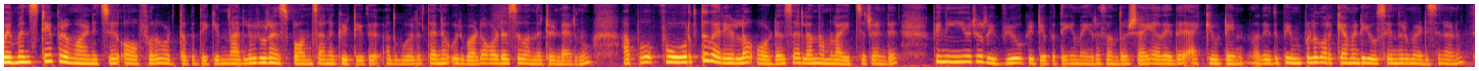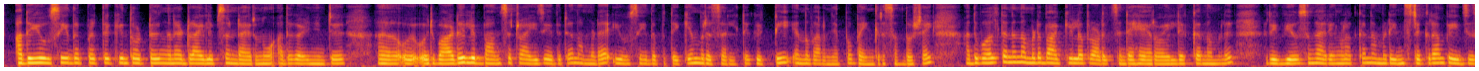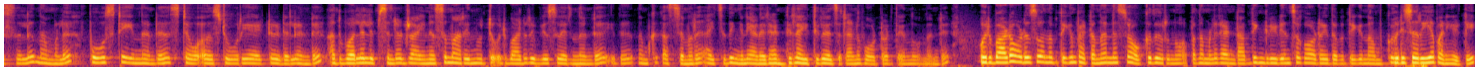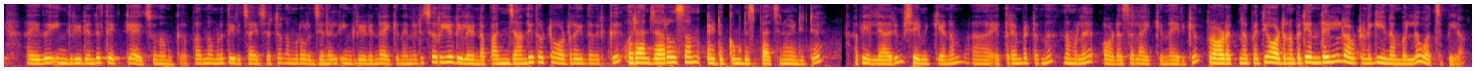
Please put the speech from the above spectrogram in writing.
Women's day പ്രമാണിച്ച് offer കൊടുത്തപ്പോഴത്തേക്കും നല്ലൊരു റെസ്പോൺസാണ് കിട്ടിയത്. അതുപോലെ തന്നെ ഒരുപാട് ഓർഡേഴ്സ് വന്നിട്ടുണ്ടായിരുന്നു. അപ്പോൾ ഫോർത്ത് വരെയുള്ള ഓർഡേഴ്സ് എല്ലാം നമ്മൾ അയച്ചിട്ടുണ്ട്. പിന്നെ ഈ ഒരു റിവ്യൂ കിട്ടിയപ്പോഴത്തേക്കും ഭയങ്കര സന്തോഷമായി അതായത് അക്യൂട്ടൈൻ അതായത് പിമ്പിൾ കുറയ്ക്കാൻ വേണ്ടി യൂസ് ചെയ്യുന്ന ഒരു മെഡിസിനാണ് അത് യൂസ് ചെയ്തപ്പോഴത്തേക്കും തൊട്ട് ഇങ്ങനെ ഡ്രൈ ലിപ്സ് ഉണ്ടായിരുന്നു. അത് കഴിഞ്ഞിട്ട് ഒരുപാട് ലിപ് ബാംസ് ട്രൈ ചെയ്തിട്ട് നമ്മുടെ യൂസ് ചെയ്തപ്പോഴത്തേക്കും റിസൾട്ട് കിട്ടി എന്ന് പറഞ്ഞപ്പോൾ ഭയങ്കര സന്തോഷമായി അതുപോലെ തന്നെ നമ്മുടെ ബാക്കിയുള്ള പ്രോഡക്ട്സിന്റെ ഹെയർ ഓയിലൊക്കെ നമ്മൾ റിവ്യൂസും കാര്യങ്ങളൊക്കെ നമ്മുടെ ഇൻസ്റ്റഗ്രാം പേജസിൽ നമ്മൾ പോസ്റ്റ് ചെയ്യുന്നുണ്ട് സ്റ്റോ സ്റ്റോറി ആയിട്ട് ഇടലുണ്ട്. അതുപോലെ ലിപ്സിന്റെ ഡ്രൈനെസ് മാറിയിട്ട് ഒരുപാട് റിവ്യൂസ് വരുന്നുണ്ട്. ഇത് നമുക്ക് കസ്റ്റമർ അയച്ചത് ഇങ്ങനെയാണ്. രണ്ട് ലൈറ്റിൽ വെച്ചിട്ടാണ് ഫോട്ടോ എടുത്തതെന്ന് തോന്നുന്നുണ്ട്. ഒരുപാട് ഓർഡേഴ്സ് വന്നപ്പോഴത്തേക്കും പെട്ടെന്ന് തന്നെ സ്റ്റോക്ക് തീർന്നു. അപ്പോൾ നമ്മൾ രണ്ടാമത്തെ ഇൻഗ്രീഡിയൻസ് ഒക്കെ ഓർഡർ ചെയ്തപ്പോഴത്തേക്കും നമുക്ക് ഒരു ചെറിയ പണി കിട്ടി. അതായത് ഇൻഗ്രീഡിയന്റ് തെറ്റി അയച്ചു നമുക്ക്. അപ്പോൾ നമ്മൾ തിരിച്ചയച്ചിട്ട് നമ്മുടെ ഒറിജിനൽ ഇൻഗ്രീഡിയന്റ് അയക്കുന്നതിന് ഒരു ചെറിയ ഡിലേ ഉണ്ട്. അപ്പോൾ അഞ്ചാം തീയതി തൊട്ട് ഓർഡർ ചെയ്തവർക്ക് ഒരു അഞ്ചാറ് ദിവസം എടുക്കും ഡിസ്പാച്ചിന് വേണ്ടിയിട്ട്. അപ്പോൾ എല്ലാവരും ക്ഷമിക്കണം. എത്രയും പെട്ടെന്ന് നമ്മൾ ഓർഡേഴ്സ് എല്ലാം അയക്കുന്നതായിരിക്കും. പ്രോഡക്റ്റിനെ പറ്റി ഓർഡറിനെ പറ്റി എന്തെങ്കിലും ഡൗട്ട് ഉണ്ടെങ്കിൽ ഈ നമ്പറിൽ വാട്സപ്പ് ചെയ്യാം.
